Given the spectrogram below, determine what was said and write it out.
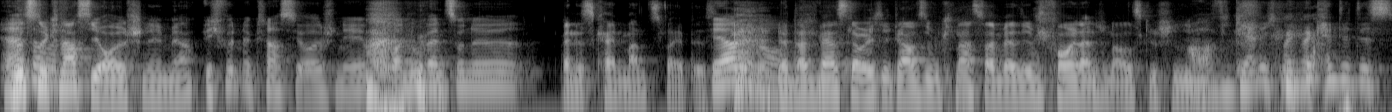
äh, ist du eine Knasti-Olsch nehmen, ja? Ich würde eine Knasti euch nehmen, aber nur wenn es so eine, Wenn es kein Mannsweib ist. ja genau. Ja, dann wäre es, glaube ich, egal, ob sie im Knast waren, wäre sie im Vorhinein schon ausgeschieden. Oh, wie gerne ich manchmal kennt ihr das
